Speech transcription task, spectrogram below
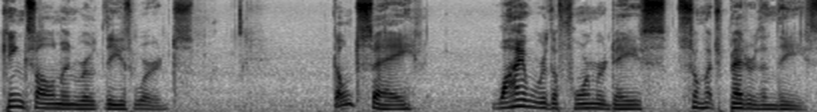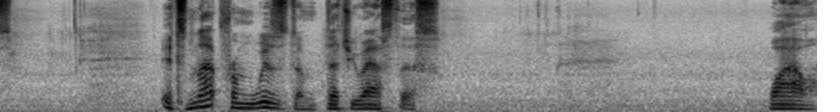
King Solomon wrote these words Don't say, Why were the former days so much better than these? It's not from wisdom that you ask this. Wow.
